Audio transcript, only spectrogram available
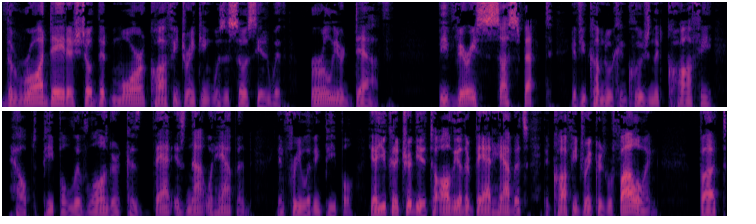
The raw data showed that more coffee drinking was associated with earlier death be very suspect if you come to a conclusion that coffee helped people live longer, because that is not what happened in free living people. Yeah, you can attribute it to all the other bad habits that coffee drinkers were following, but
